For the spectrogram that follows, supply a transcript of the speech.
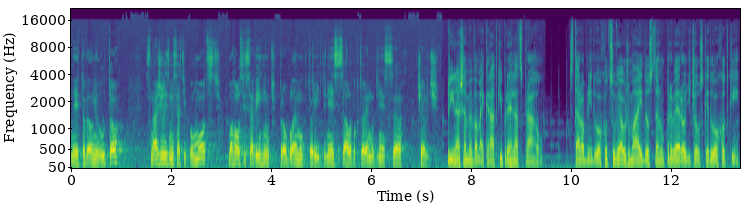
Mne je to veľmi ľúto. Snažili sme sa ti pomôcť. Mohol si sa vyhnúť problému, ktorý dnes, alebo ktorému dnes eh, čeliš. Prinášame vám aj krátky prehľad správ. Starobní dôchodcovia už máji dostanú prvé rodičovské dôchodky.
